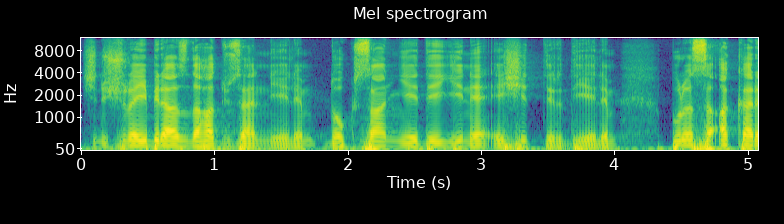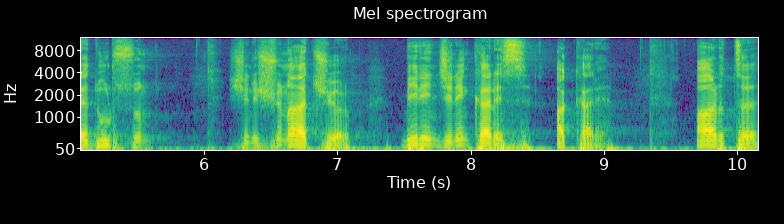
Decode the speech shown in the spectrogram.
Şimdi şurayı biraz daha düzenleyelim. 97 yine eşittir diyelim. Burası A kare dursun. Şimdi şunu açıyorum. Birincinin karesi a kare artı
